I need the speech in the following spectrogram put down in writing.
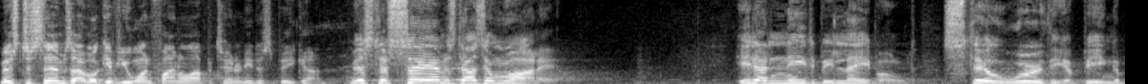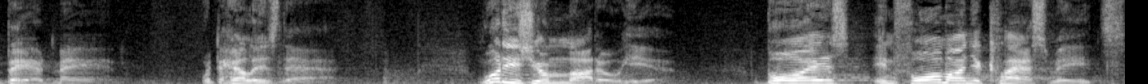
Mr. Simms, I will give you one final opportunity to speak up. Mr. Simms doesn't want it. He doesn't need to be labeled still worthy of being a Baird man. What the hell is that? What is your motto here? Boys, inform on your classmates,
